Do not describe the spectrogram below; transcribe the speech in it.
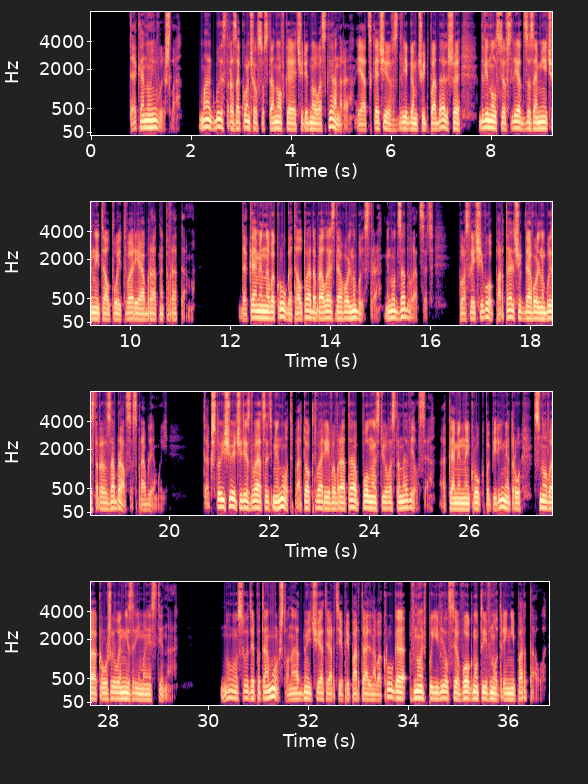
Так оно и вышло. Маг быстро закончил с установкой очередного сканера и, отскочив сдвигом чуть подальше, двинулся вслед за замеченной толпой твари обратно к вратам. До каменного круга толпа добралась довольно быстро, минут за двадцать, после чего портальщик довольно быстро разобрался с проблемой — так что еще и через 20 минут поток тварей во врата полностью восстановился, а каменный круг по периметру снова окружила незримая стена. Ну, судя по тому, что на одной четверти припортального круга вновь появился вогнутый внутренний портал.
